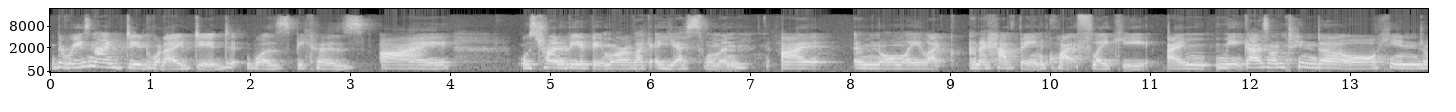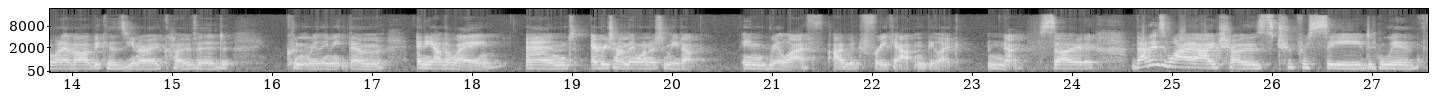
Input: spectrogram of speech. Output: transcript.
the reason I did what I did was because I was trying to be a bit more of like a yes woman. I am normally like, and I have been quite flaky. I meet guys on Tinder or Hinge or whatever because, you know, COVID couldn't really meet them any other way. And every time they wanted to meet up in real life, I would freak out and be like, no. So that is why I chose to proceed with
